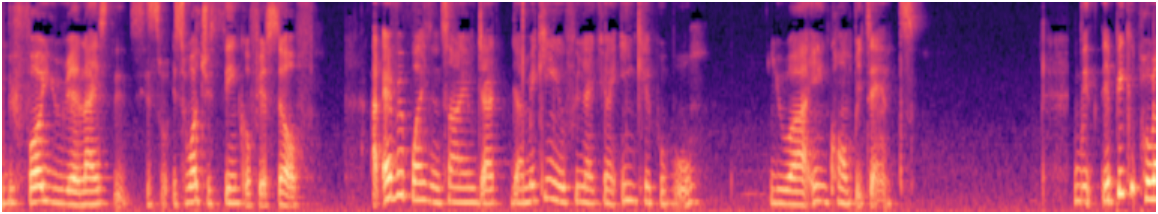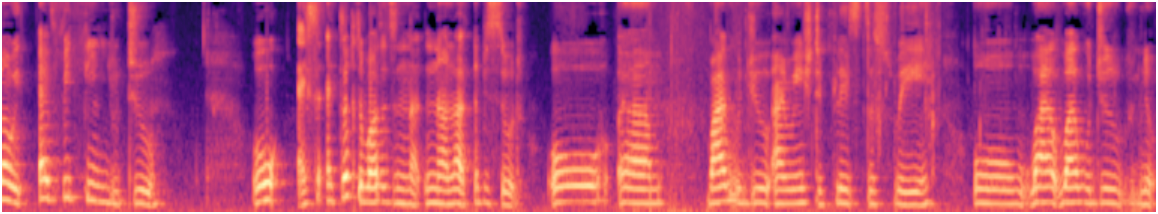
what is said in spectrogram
before you realize it, it's, it's what you think of yourself. At every point in time, they're, they're making you feel like you're incapable, you are incompetent. With a big problem with everything you do oh I, I talked about it in, in our last episode. Oh um why would you arrange the plates this way? Or why why would you you know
